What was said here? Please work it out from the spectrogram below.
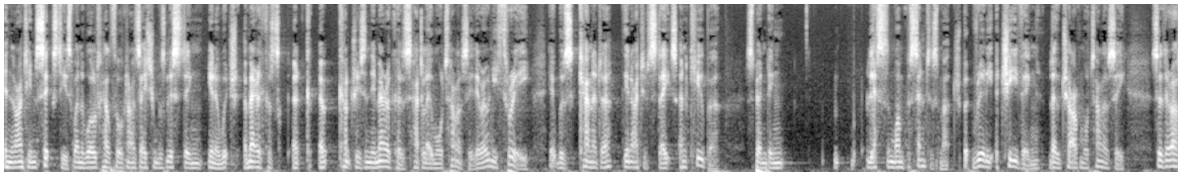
in the 1960s when the World Health Organization was listing, you know, which America's uh, uh, countries in the Americas had low mortality. There were only three. It was Canada, the United States, and Cuba, spending less than one percent as much, but really achieving low child mortality. So there are,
